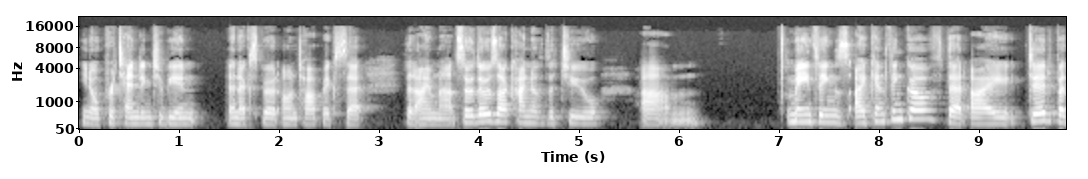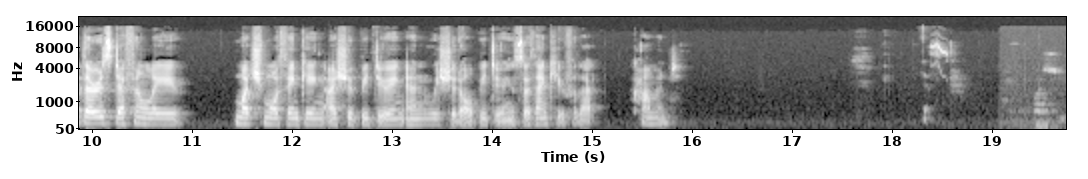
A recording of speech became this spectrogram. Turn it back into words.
you know, pretending to be an, an expert on topics that that I'm not. So those are kind of the two um, main things I can think of that I did, but there is definitely much more thinking I should be doing and we should all be doing. So thank you for that comment. Yes. question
